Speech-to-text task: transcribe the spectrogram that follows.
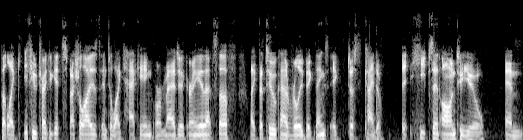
but like if you try to get specialized into like hacking or magic or any of that stuff, like the two kind of really big things, it just kind of it heaps it onto you and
